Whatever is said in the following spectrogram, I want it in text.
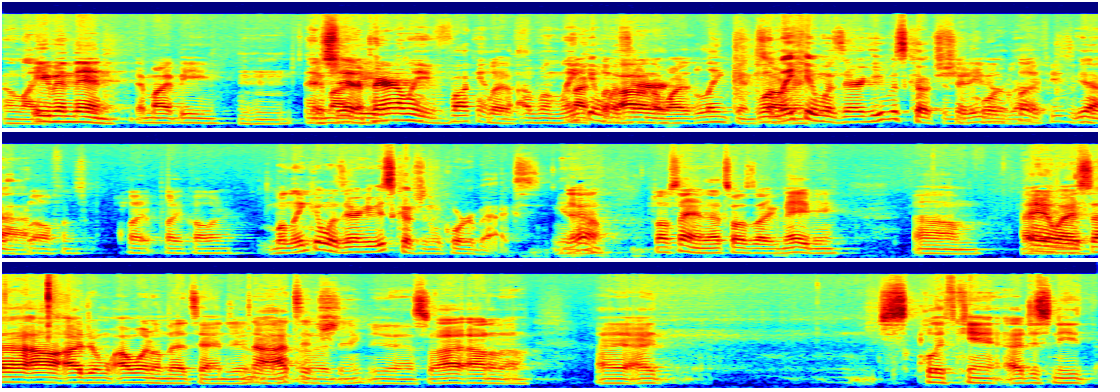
and like Even then, it might be. and it shit. Apparently, fucking Cliff. uh, when Lincoln Cliff, was there, why- Lincoln, When sorry. Lincoln was there, he was coaching Shit, the even quarterback. Cliff, he's a yeah. good offense play, play caller. When Lincoln was there, he was coaching the quarterbacks. You know? Yeah, that's what I'm saying. That's what I was like, maybe. Um, anyway, so I, I, I went on that tangent. No, that's Uh, interesting. Yeah, so I, I don't know. I, I just Cliff can't. I just need.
